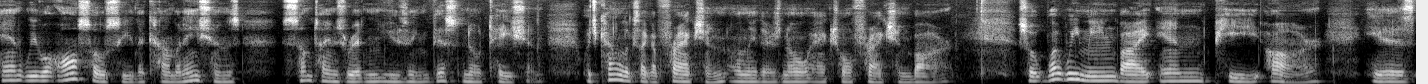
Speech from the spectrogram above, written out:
And we will also see the combinations sometimes written using this notation, which kind of looks like a fraction, only there's no actual fraction bar. So what we mean by NPR is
